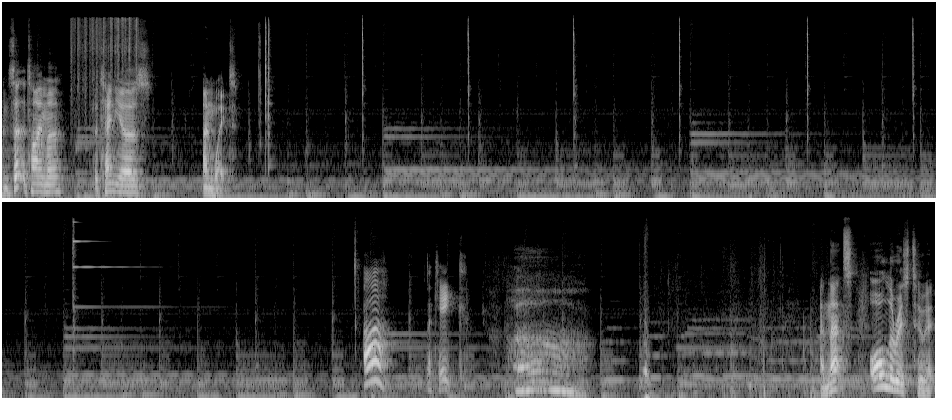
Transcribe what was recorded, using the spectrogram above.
And set the timer for 10 years and wait. Ah, the cake. Oh. And that's all there is to it.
